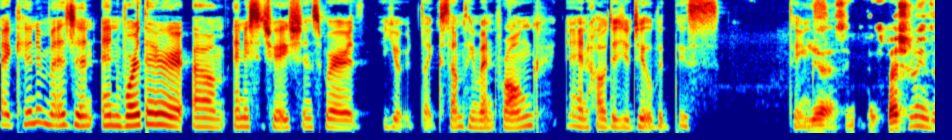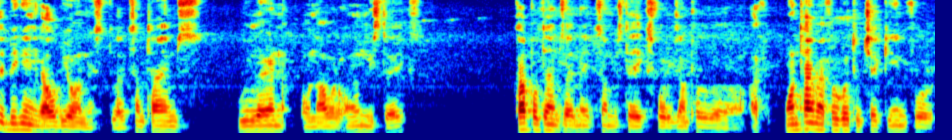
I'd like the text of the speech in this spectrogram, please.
I can imagine. And were there um, any situations where you like something went wrong, and how did you deal with these things? Yes, especially in the beginning, I'll be honest. Like sometimes we learn on our own mistakes. Couple times I made some mistakes. For example, uh, one time I forgot to check in for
